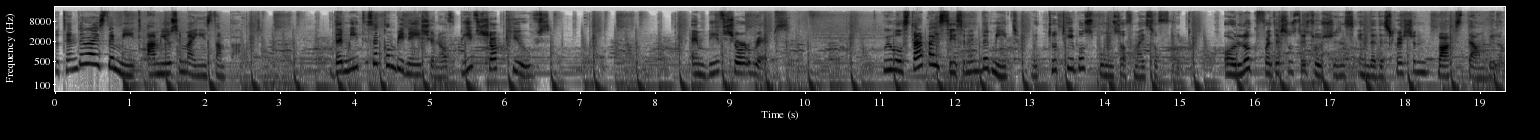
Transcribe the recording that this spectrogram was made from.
To tenderize the meat, I'm using my Instant Pot. The meat is a combination of beef short cubes and beef short ribs. We will start by seasoning the meat with 2 tablespoons of my sofrito, or look for the substitutions in the description box down below.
